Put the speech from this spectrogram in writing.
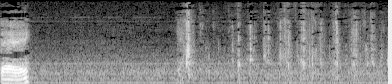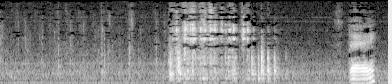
day. Stay.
